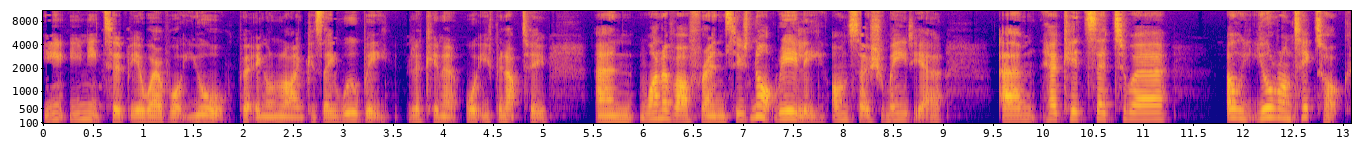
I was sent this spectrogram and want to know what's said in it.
you, you need to be aware of what you're putting online because they will be looking at what you've been up to. And one of our friends, who's not really on social media, um, her kid said to her, Oh, you're on TikTok.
